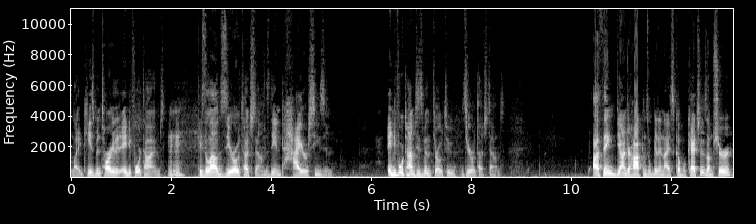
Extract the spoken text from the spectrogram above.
like he's been targeted 84 times. Mhm. He's allowed zero touchdowns the entire season. 84 times he's been thrown to zero touchdowns. I think DeAndre Hopkins will get a nice couple catches. I'm sure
